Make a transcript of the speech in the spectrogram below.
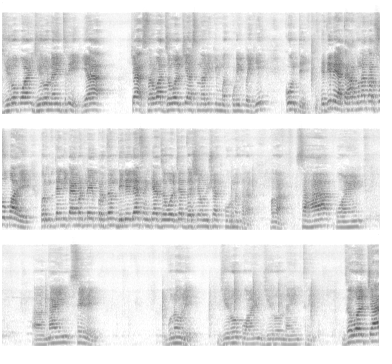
zero point zero nine three. याच्या सर्वात जवळची असणारी किंमत पुढील पैकी कोणती? हे दिले आता हा गुणाकार सोपा आहे. परंतु त्यांनी काय म्हटलंय? प्रथम दिलेल्या संख्या जवळच्या दशांशात पूर्ण करा. बघा सहा पॉइंट नाईन सेवन गुणवले. Zero point zero nine three. जवळच्या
